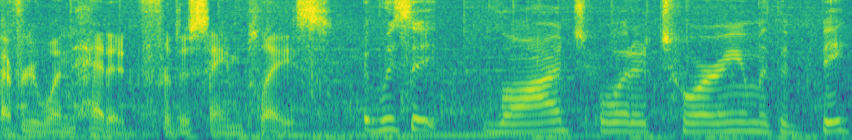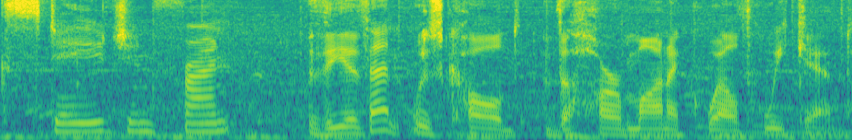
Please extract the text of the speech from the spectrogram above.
everyone headed for the same place. It was a large auditorium with a big stage in front. The event was called the Harmonic Wealth Weekend,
